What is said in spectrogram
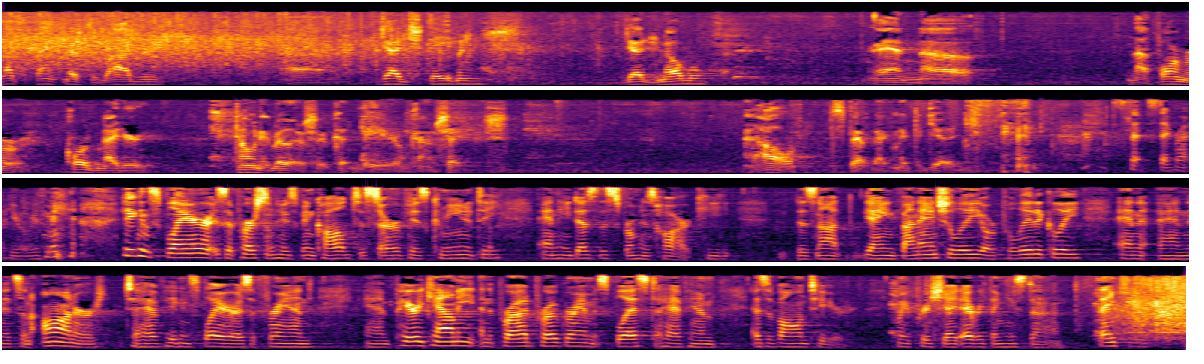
I'd like to thank Mr. Rogers, uh, Judge Stevens, Judge Noble, and uh, my former coordinator, Tony Lewis, who couldn't be here on kind of sickness. I'll step back and let the judge. Stay right here with me. Higgins Blair is a person who's been called to serve his community, and he does this from his heart. He does not gain financially or politically, and, and it's an honor to have Higgins Blair as a friend. And Perry County and the Pride program is blessed to have him as a volunteer. We appreciate everything he's done. Thank you.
